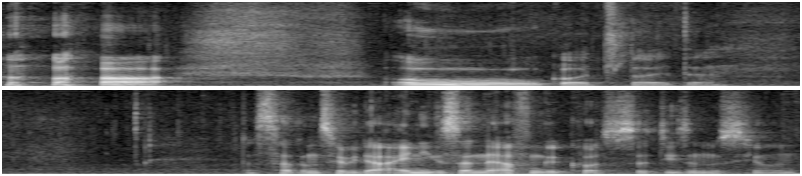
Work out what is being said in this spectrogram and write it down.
oh Gott, Leute. Das hat uns ja wieder einiges an Nerven gekostet, diese Mission.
